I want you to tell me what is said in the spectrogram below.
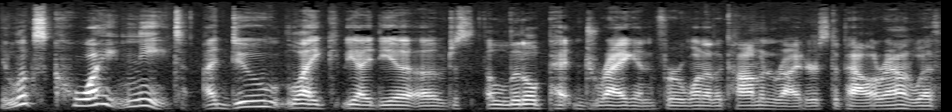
It looks quite neat. I do like the idea of just a little pet dragon for one of the Kamen Riders to pal around with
